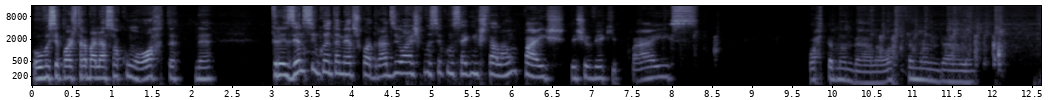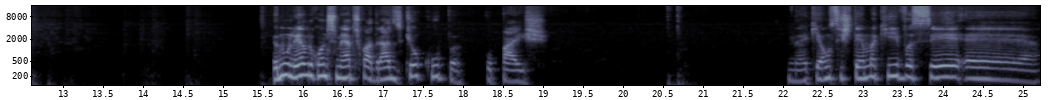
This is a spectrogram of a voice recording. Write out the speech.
Ou você pode trabalhar só com horta, né? 350 metros quadrados, eu acho que você consegue instalar um paz. Deixa eu ver aqui. Paz. Horta Mandala, Horta Mandala. Eu não lembro quantos metros quadrados que ocupa o paz. Né, que é um sistema que você é,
